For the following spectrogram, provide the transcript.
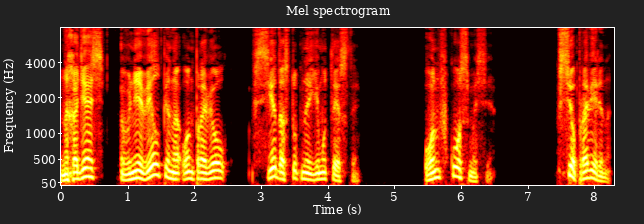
Находясь вне Велпина, он провел все доступные ему тесты. Он в космосе. Все проверено.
